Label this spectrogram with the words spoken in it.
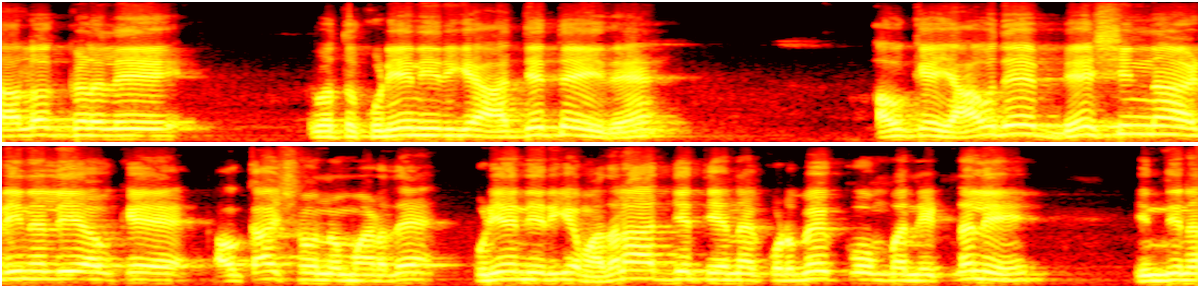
ತಾಲೂಕುಗಳಲ್ಲಿ ಇವತ್ತು ಕುಡಿಯ ನೀರಿಗೆ ಆದ್ಯತೆ ಇದೆ, ಅವಕ್ಕೆ ಯಾವುದೇ ಬೇಸಿನ ಅಡಿನಲ್ಲಿ ಅವಕ್ಕೆ ಅವಕಾಶವನ್ನು ಮಾಡದೆ ಕುಡಿಯ ನೀರಿಗೆ ಮೊದಲ ಆದ್ಯತೆಯನ್ನು ಕೊಡಬೇಕು ಎಂಬ ನಿಟ್ಟಿನಲ್ಲಿ ಇಂದಿನ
